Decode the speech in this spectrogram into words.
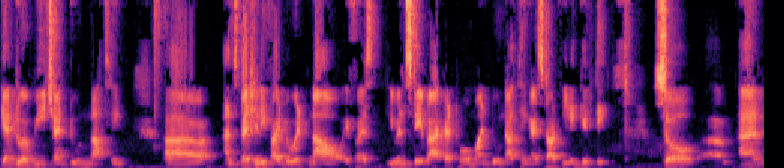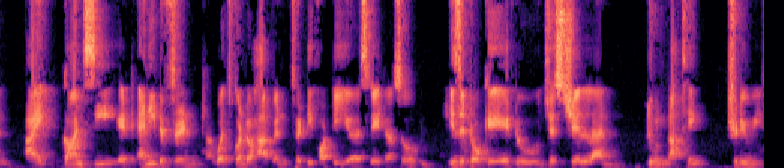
get to a beach and do nothing. Uh, and especially if I do it now, if I even stay back at home and do nothing, I start feeling guilty. So, um, and I can't see it any different what's going to happen 30, 40 years later. So, is it okay to just chill and do nothing? Should you be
